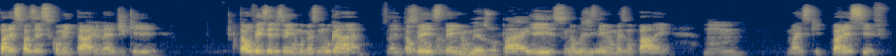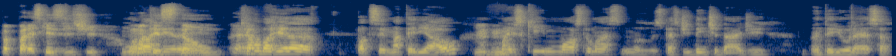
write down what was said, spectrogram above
parece fazer esse comentário, né, de que talvez eles venham do mesmo lugar, né, talvez São tenham o mesmo pai. isso, talvez inclusive. tenham o mesmo pai, hum, mas que parece pa- parece que existe uma, barreira questão é, Que é uma barreira, pode ser material, uhum, mas que mostra uma, uma espécie de identidade anterior a essa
